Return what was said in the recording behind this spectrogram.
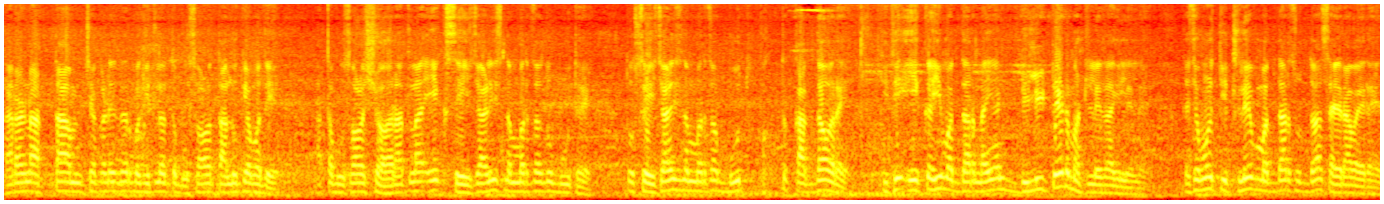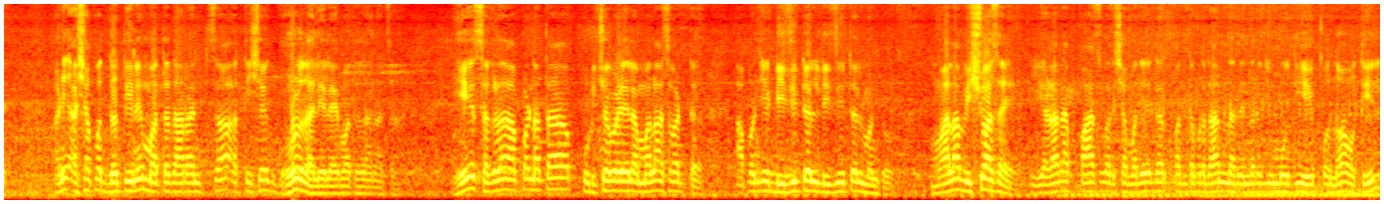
कारण आत्ता आमच्याकडे जर बघितलं तर भुसावळ तालुक्यामध्ये आता भुसावळ शहरातला एक सेहेचाळीस नंबरचा जो बूथ आहे तो सेहेचाळीस नंबरचा बूथ फक्त कागदावर आहे. तिथे एकही मतदार नाही आणि डिलीटेड म्हटले गेलेलं आहे. त्याच्यामुळे तिथले मतदारसुद्धा सैरावैर आहेत. आणि अशा पद्धतीने मतदारांचा अतिशय घोळ झालेला आहे मतदानाचा. हे सगळं आपण आता पुढच्या वेळेला मला असं वाटतं आपण जे डिजिटल डिजिटल म्हणतो मला विश्वास आहे की येणाऱ्या पाच वर्षामध्ये जर पंतप्रधान नरेंद्रजी मोदी हे पुन्हा होतील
